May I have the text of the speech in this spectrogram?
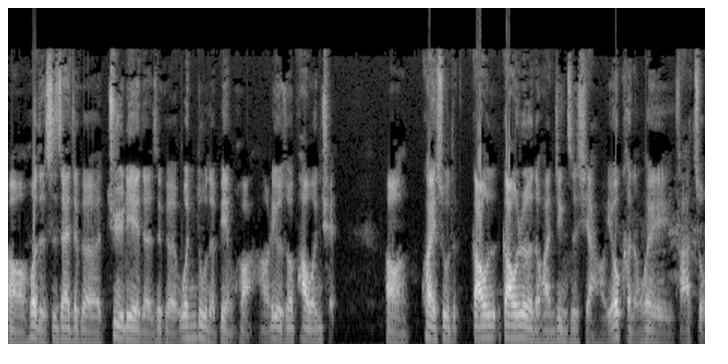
哦，或者是在这个剧烈的这个温度的变化，哦，例如说泡温泉，哦，快速的高高热的环境之下，哦，有可能会发作，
